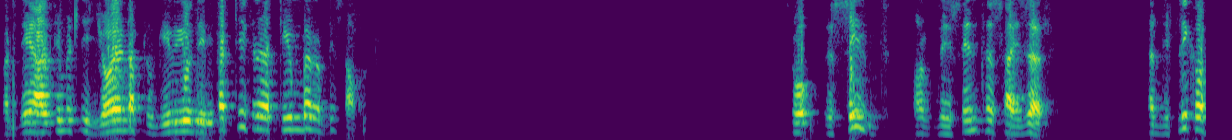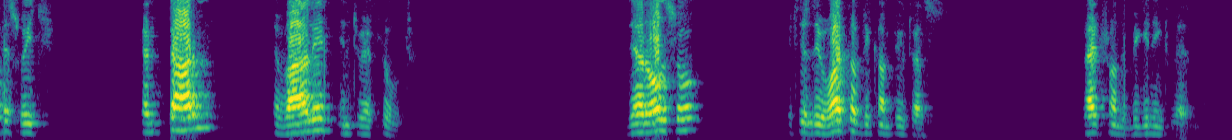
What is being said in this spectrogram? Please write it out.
But they ultimately join up to give you the particular timbre of the sound. So the synth or the synthesizer at the flick of a switch can turn a violin into a flute. There also, it is the work of the computers right from the beginning to end.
